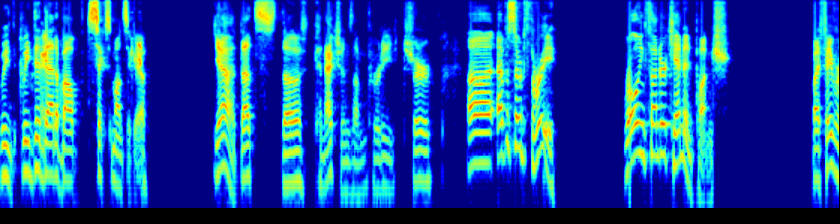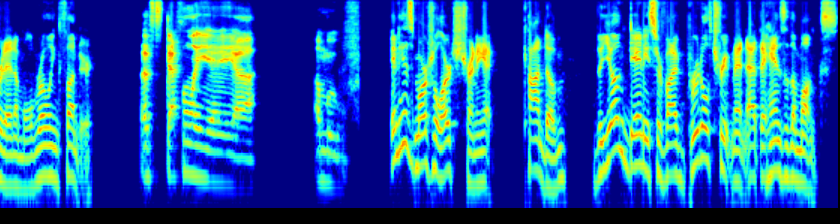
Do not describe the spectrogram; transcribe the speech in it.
We we did that about six months ago. Yeah, that's the connections. I'm pretty sure. Uh, episode three, Rolling Thunder Cannon Punch. My favorite animal, Rolling Thunder. That's definitely a uh, a move. In his martial arts training at Condom, the young Danny survived brutal treatment at the hands of the monks.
